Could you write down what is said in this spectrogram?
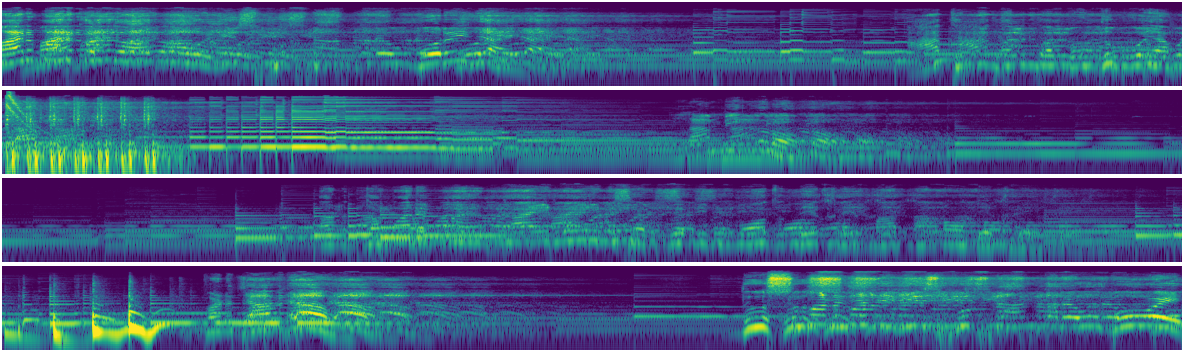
માર માર કરતો આવતો હોય 20 ફૂટના અંતરે ઊભો રહી જાય હાથની માલિકમાં બંદૂક હોય આમ લાંબી લાંબી કરો અને તમારી પાસે કાંઈ ન હોય ને સાહેબ જેથી મોત દેખાય માતા ન દેખાય પણ જાવ જાવ દુશ્મન જેથી 20 ફૂટના અંતરે ઊભો હોય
